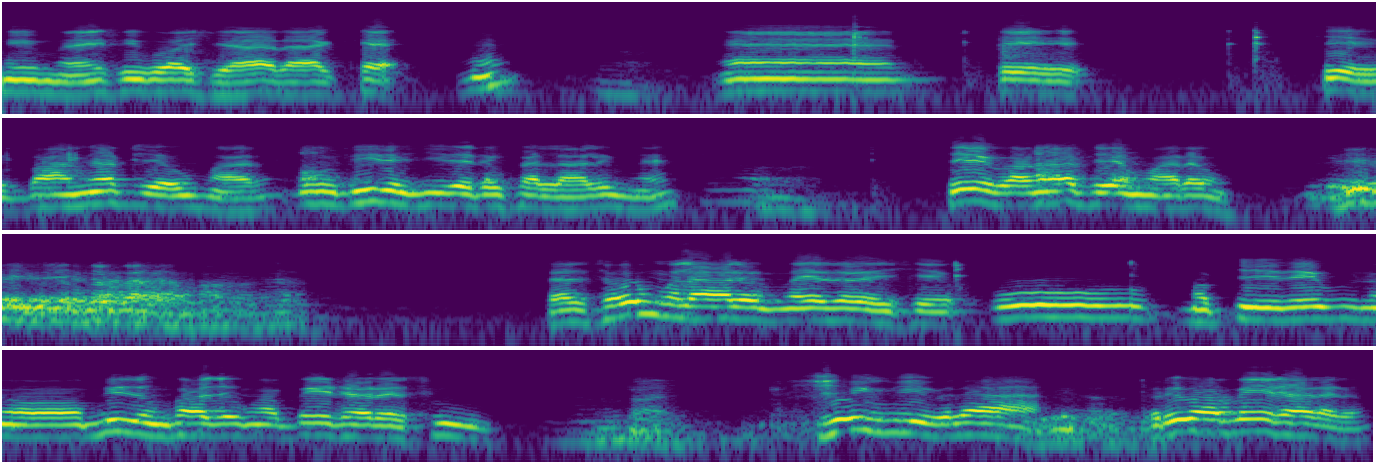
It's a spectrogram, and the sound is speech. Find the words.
မီးမင်းစီးပွားရှာရတာခက်ဟမ်အဲဒီရှေ့ဘာများဖြစ်ဦးမှာကိုဒီတဲ့ကြီးတဲ့ဒုက္ခလာလိမ့်မယ်ရှေ့ဘာများဖြစ်မှာတော့ဒီလိုဖြစ်ပါလားဗျာဒါဆုံးမလားလို့မဲဆိုလို့ရှိရင်အိုးမပြေသေးဘူးနော်မိစုံဖားစုံကပေးထားတဲ့ဆု ရှိပြီဗလားဘယ်လိုပေးထားလဲတော့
